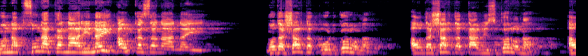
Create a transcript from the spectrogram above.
نو نفسونه کناری نه او کزنا نه نو د شر د کوډګرو نه، او د شر د تعویزګرو نه، او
